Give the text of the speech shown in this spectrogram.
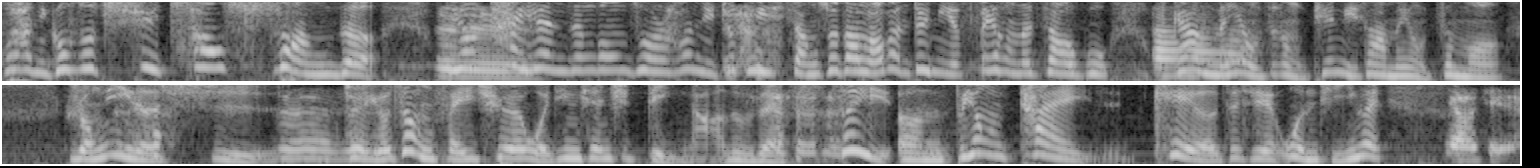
哇，你工作去超爽的，不用太认真工作，然后你就可以享受到老板对你也非常的照顾。我根本没有这种天底下没有这么。容易的事，嗯对，有这种肥缺，我一定先去顶啊，对不对？所以，嗯，不用太 care 这些问题，因为了解，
